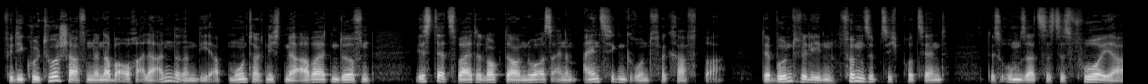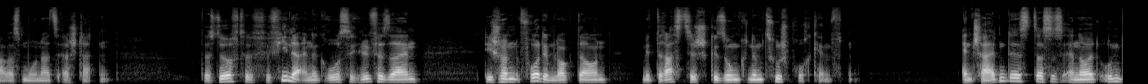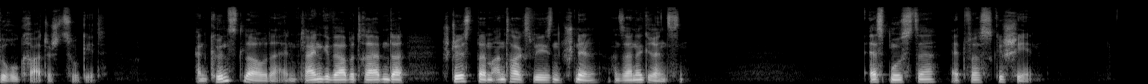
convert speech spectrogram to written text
Für die Kulturschaffenden, aber auch alle anderen, die ab Montag nicht mehr arbeiten dürfen, ist der zweite Lockdown nur aus einem einzigen Grund verkraftbar. Der Bund will ihnen 75 Prozent des Umsatzes des Vorjahresmonats erstatten. Das dürfte für viele eine große Hilfe sein, die schon vor dem Lockdown mit drastisch gesunkenem Zuspruch kämpften. Entscheidend ist, dass es erneut unbürokratisch zugeht. Ein Künstler oder ein Kleingewerbetreibender stößt beim Antragswesen schnell an seine Grenzen. Es musste etwas geschehen.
